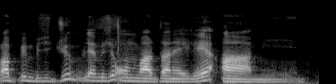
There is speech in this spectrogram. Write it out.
Rabbim bizi cümlemizi onlardan eyleye. Amin.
